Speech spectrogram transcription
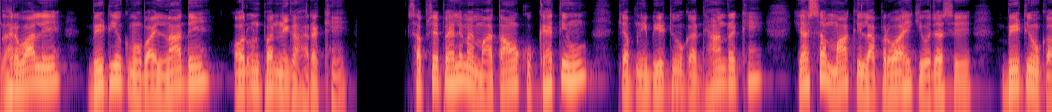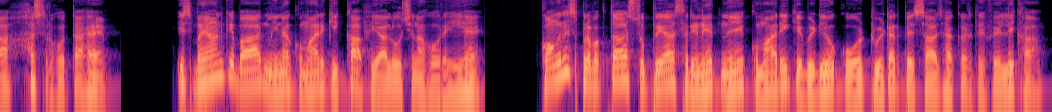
घर वाले बेटियों को मोबाइल ना दें और उन पर निगाह रखें। सबसे पहले मैं माताओं को कहती हूँ कि अपनी बेटियों का ध्यान रखें। यह सब माँ की लापरवाही की वजह से बेटियों का हसर होता है। इस बयान के बाद मीना कुमारी की काफ़ी आलोचना हो रही है। कांग्रेस प्रवक्ता सुप्रिया श्रीनेत ने कुमारी के वीडियो को ट्विटर पर साझा करते हुए लिखा,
